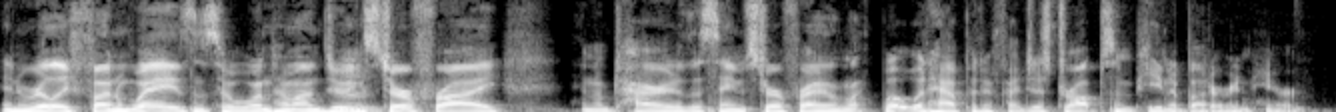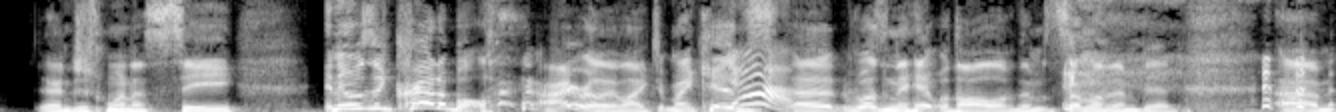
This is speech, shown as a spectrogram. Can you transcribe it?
in really fun ways. And so one time I'm doing mm. stir fry and I'm tired of the same stir fry. I'm like, what would happen if I just dropped some peanut butter in here? I just want to see. And it was incredible. I really liked it. My kids, yeah. uh, it wasn't a hit with all of them. Some of them did. Um,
